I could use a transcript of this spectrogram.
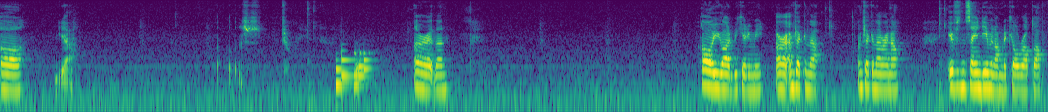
Uh yeah Alright then. Oh, you gotta be kidding me. Alright, I'm checking that. I'm checking that right now. If it's Insane Demon, I'm gonna kill her top.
